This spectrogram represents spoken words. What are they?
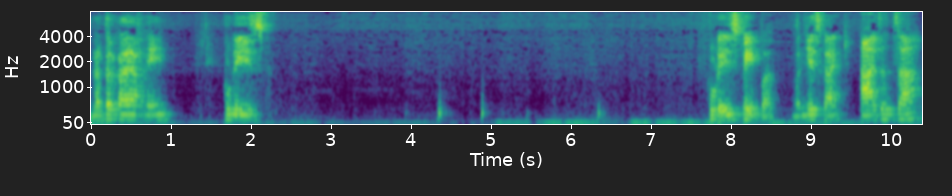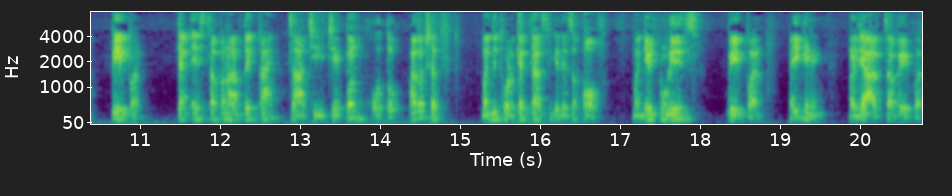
नंतर काय आहे? Two days two days paper म्हणजेच काय? आजचा पेपर त्या एसचा पण अर्थ काय? चाचीचे पण होतो. लक्षात. म्हणजे थोडक्यात काय असते की त्याचं ऑफ म्हणजे टुडेज पेपर आहे की नाही? म्हणजे आजचा पेपर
